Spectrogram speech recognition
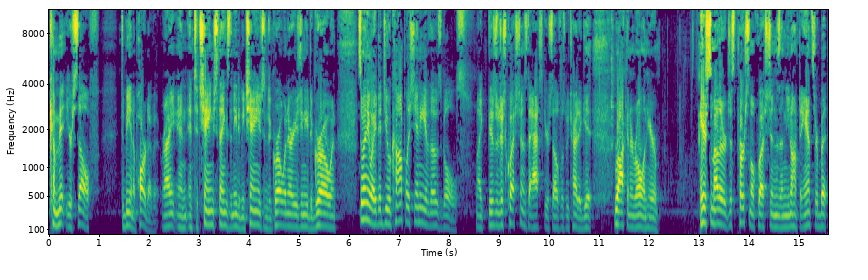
commit yourself to being a part of it, right? And, and to change things that need to be changed and to grow in areas you need to grow. And so anyway, did you accomplish any of those goals? Like these are just questions to ask yourself as we try to get rocking and rolling here. Here's some other just personal questions, and you don't have to answer, but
